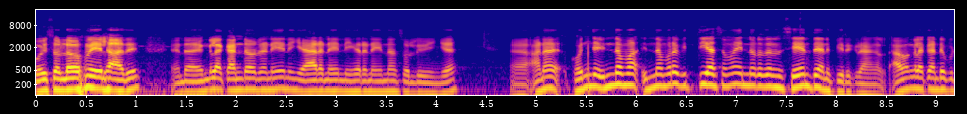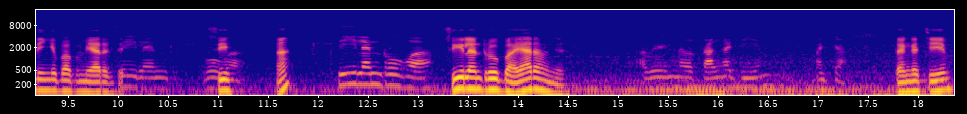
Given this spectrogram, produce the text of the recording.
பொய் சொல்லவும் ஏன்னா எங்களை கண்ட உடனே நீங்கள் யாரனே நிகரனையும் தான் சொல்லுவீங்க. ஆனால் கொஞ்சம் இந்த மா இந்த முறை வித்தியாசமாக இன்னொருத்தர் சேர்ந்து அனுப்பியிருக்கிறாங்க. அவங்கள கண்டுபிடிங்க பார்ப்போம் யாருன்ட்டு. சீலன் சி ஆ? சீலன் ரூபா. சீலன் ரூபா யார் அவங்க? அது இன்னொரு தங்கச்சியும் மச்சான். தங்கச்சியும்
